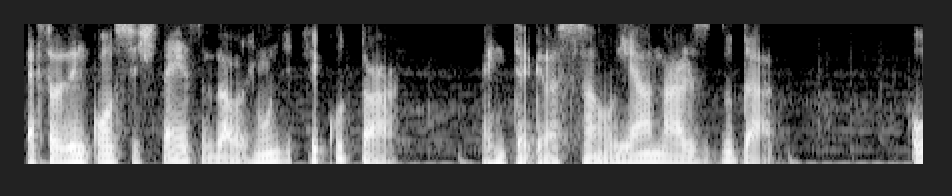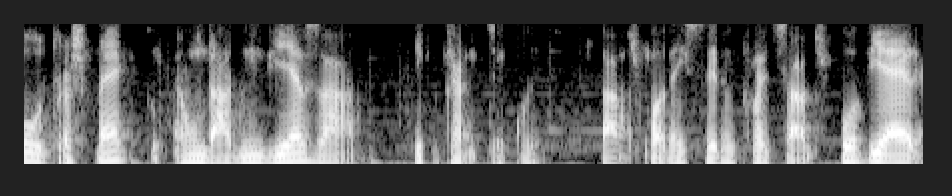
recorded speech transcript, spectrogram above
Essas inconsistências elas vão dificultar a integração e a análise do dado. Outro aspecto é um dado enviesado. O que quero dizer com isso? dados podem ser influenciados por viés,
